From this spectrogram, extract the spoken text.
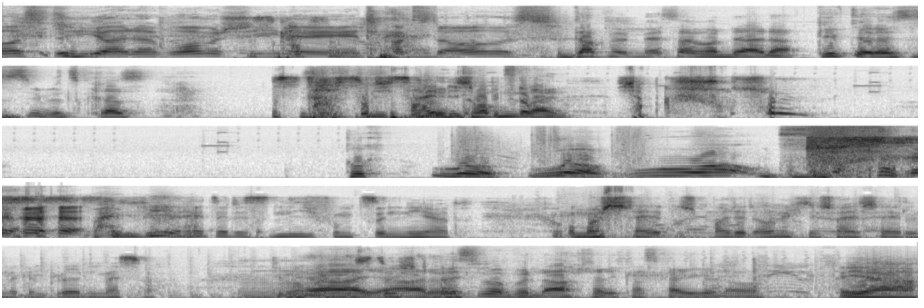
Alter, War Machine, ey, jetzt packst du aus. Doppelmesserrunde, Alter. Gib dir das, das ist übelst krass. Das darfst du nicht In sein, ich bin doch... rein. Ich hab geschossen! Wow, wow, wow. Bei mir hätte das nie funktioniert. Und man spaltet auch nicht den scheiß Schädel mit dem blöden Messer. Die man ja, ja, du bist immer benachteiligt, Pascal, genau. Ja,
